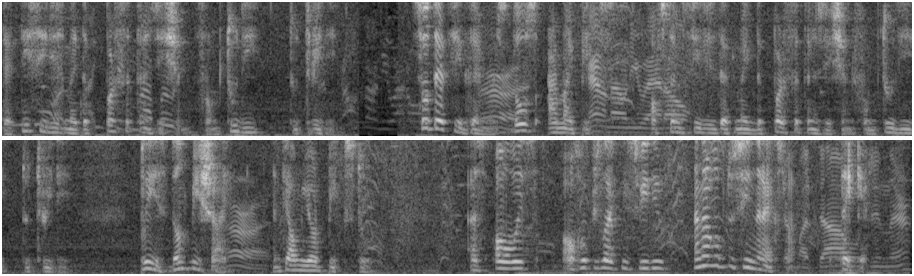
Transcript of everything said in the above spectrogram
that this series made the perfect transition from 2D to 3D. So that's it gamers, those are my picks of some series that make the perfect transition from 2D to 3D. Please don't be shy and tell me your picks too. As always, I hope you like this video and I hope to see you in the next one. Take care.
